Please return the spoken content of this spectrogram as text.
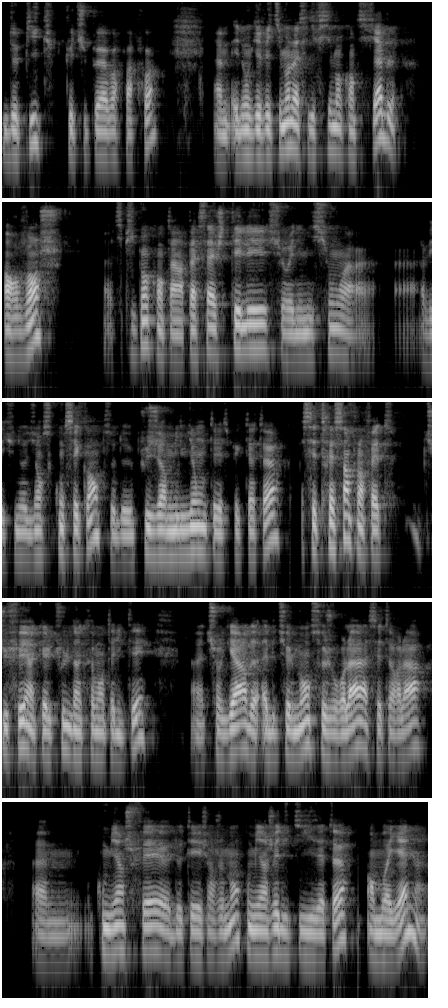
de pic que tu peux avoir parfois. Euh, et donc effectivement là c'est difficilement quantifiable. En revanche, euh, typiquement quand tu as un passage télé sur une émission avec une audience conséquente de plusieurs millions de téléspectateurs, c'est très simple en fait. Tu fais un calcul d'incrémentalité, tu regardes habituellement ce jour-là, à cette heure-là, combien je fais de téléchargements, combien j'ai d'utilisateurs en moyenne,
